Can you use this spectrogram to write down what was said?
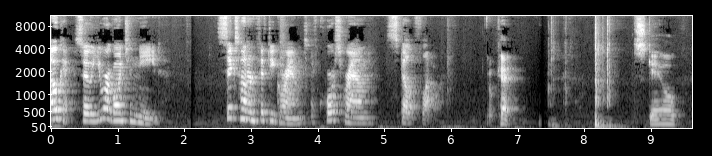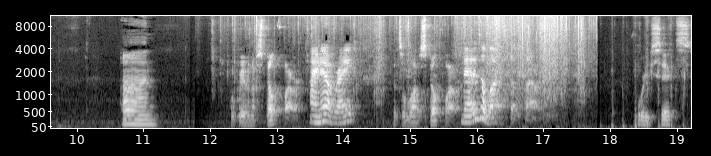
Okay, so you are going to need 650 grams of coarse ground spelt flour. Okay. Scale on. Hope we have enough spelt flour. I know, right? That's a lot of spelt flour. That is a lot of spelt flour. 46,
